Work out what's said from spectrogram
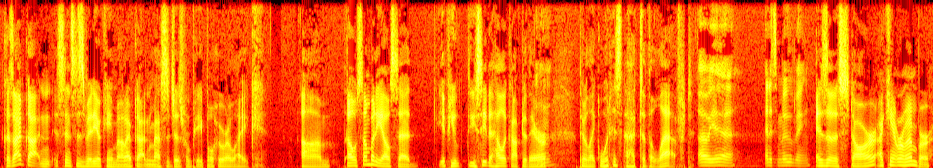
Because I've gotten since this video came out, I've gotten messages from people who are like, um, "Oh, somebody else said if you you see the helicopter there, Mhm. they're like, what is that to the left? Oh yeah, and it's moving. Is it a star? I can't remember."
